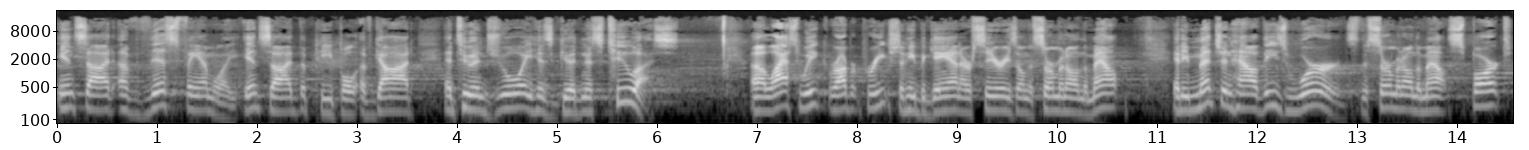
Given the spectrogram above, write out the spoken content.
inside of this family, inside the people of God, and to enjoy His goodness to us. Uh, last week, Robert preached and he began our series on the Sermon on the Mount. And he mentioned how these words, the Sermon on the Mount, sparked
